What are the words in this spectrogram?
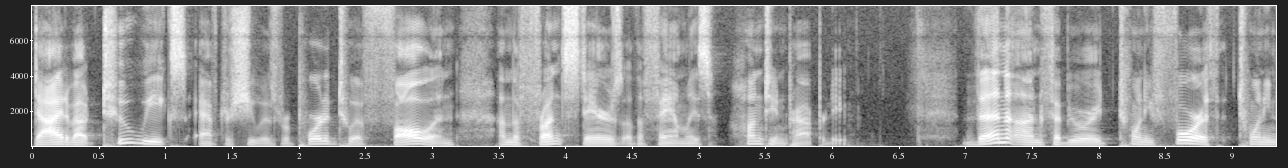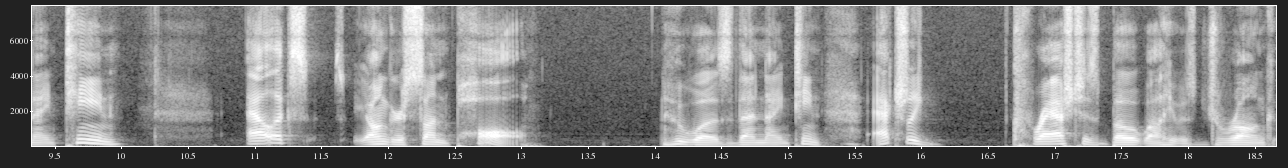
died about two weeks after she was reported to have fallen on the front stairs of the family's hunting property. Then on February 24th, 2019, Alex's younger son, Paul, who was then 19, actually crashed his boat while he was drunk.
